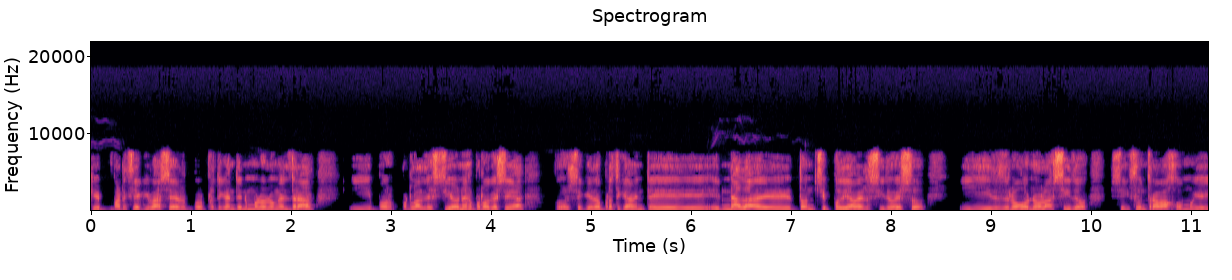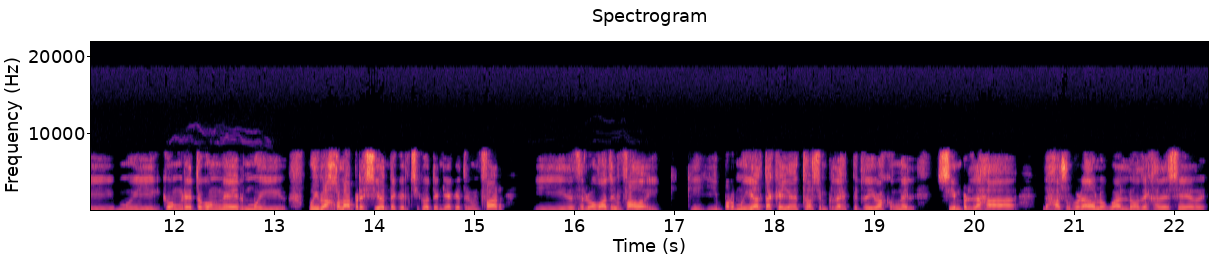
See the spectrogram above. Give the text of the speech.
que parecía que iba a ser pues, prácticamente número uno en el draft y por, por las lesiones o por lo que sea, pues se quedó prácticamente en nada. Eh, Doncic podía haber sido eso y desde luego no lo ha sido. Se hizo un trabajo muy, muy concreto con él, muy, muy bajo la presión de que el chico tenía que triunfar y desde luego ha triunfado y, y, por muy altas que hayan estado siempre las expectativas con él, siempre las ha, las ha superado, lo cual no deja de ser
